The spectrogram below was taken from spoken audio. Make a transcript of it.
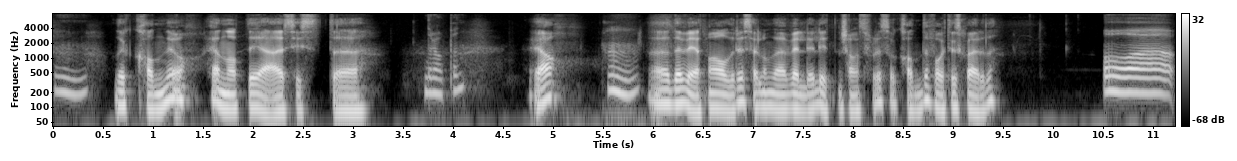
Mm. Det kan jo hende at det er siste Dråpen. Ja, Mm. eh, det vet man aldri. Selv om det er veldig liten sjanse for det, så kan det faktisk være det. Og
